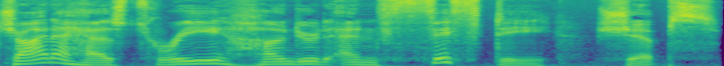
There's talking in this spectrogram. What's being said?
China has 350 ships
